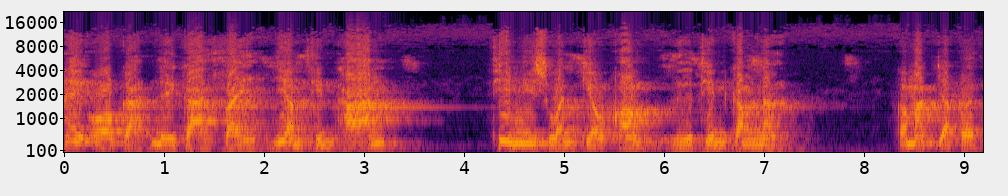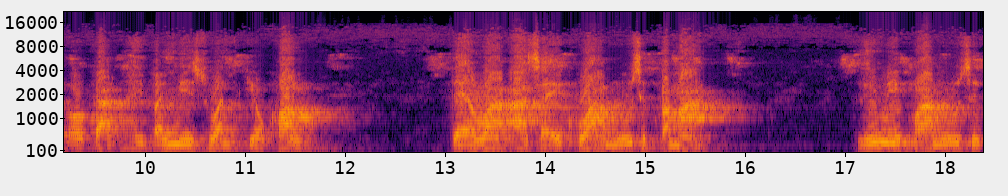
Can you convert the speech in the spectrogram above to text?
ให้โอกาสในการไปเยี่ยมถิ่นฐาน ที่มีส่วนเกี่ยวข้องหรือถิ่นกำเนิด ก็มักจะเปิดโอกาสให้ไปมีส่วนเกี่ยวข้อง แต่ว่าอาศัยความรู้สึกประมาทหรือมีความรู้สึก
